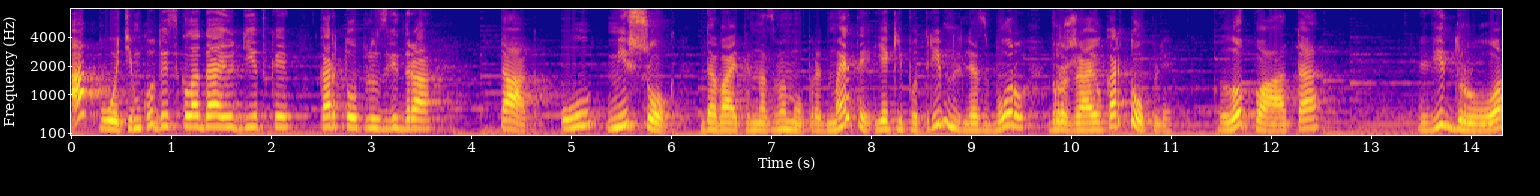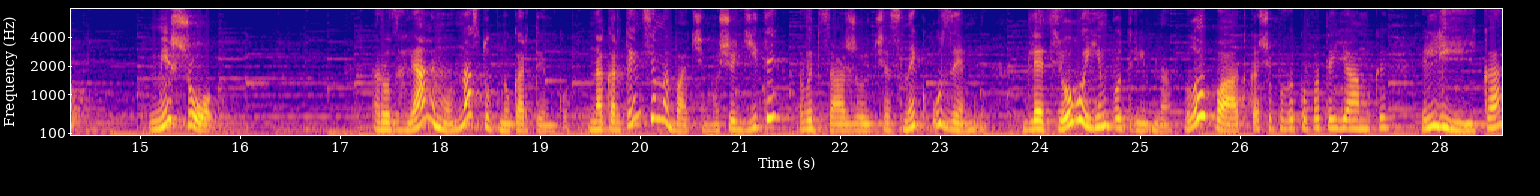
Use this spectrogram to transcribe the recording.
А потім куди складають дітки картоплю з відра? Так, у мішок. Давайте назвемо предмети, які потрібні для збору врожаю картоплі. Лопата, відро, мішок. Розглянемо наступну картинку. На картинці ми бачимо, що діти висаджують часник у землю. Для цього їм потрібна лопатка, щоб викопати ямки, лійка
